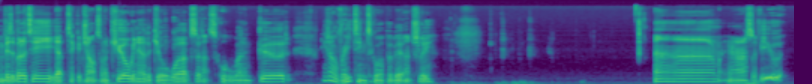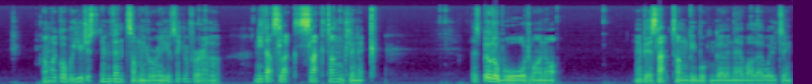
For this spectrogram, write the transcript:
Invisibility, yep, take a chance on a cure. We know the cure works, so that's all well and good. Need our rating to go up a bit, actually. Um, yeah, so if you... Oh my god, will you just invent something already? You're taking forever. I need that slack, slack tongue clinic. Let's build a ward, why not? Maybe the slack tongue people can go in there while they're waiting.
